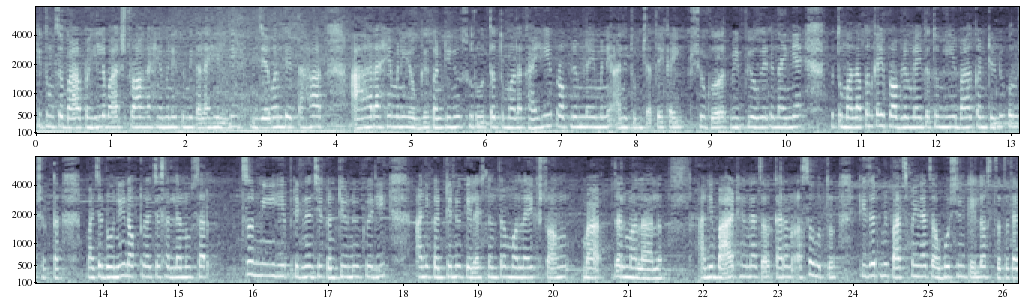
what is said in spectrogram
की तुमचं बाळ पहिलं बाळ स्ट्रॉंग आहे म्हणे तुम्ही त्याला हेल्दी जेवण देत आहात आहार आहे म्हणे योग्य कंटिन्यू सुरू तर तुम्हाला काहीही प्रॉब्लेम नाही म्हणे. आणि तुमच्यातही काही शुगर बी पी वगैरे नाही आहे तर तुम्हाला पण काही प्रॉब्लेम नाही तर तुम्ही हे बाळ कंटिन्यू करू शकता. माझ्या दोन्ही डॉक्टरांच्या सल्ल्यानुसार मी हे प्रेग्नन्सी कंटिन्यू केली आणि कंटिन्यू केल्याच्यानंतर मला एक स्ट्रॉंग बाळ जन्माला आलं. आणि बाळ ठेवण्याचं कारण असं होतं की जर मी पाच महिन्याचं अबोशन केलं असतं तर त्यात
